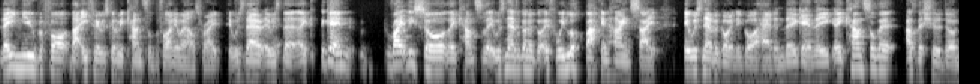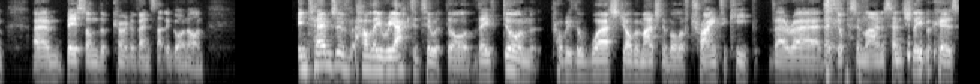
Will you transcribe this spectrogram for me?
they knew before that E3 was going to be cancelled before anyone else, right? It was there. It was there. Like again, rightly so. They cancelled it. It was never going to go. If we look back in hindsight, it was never going to go ahead. And they, again, they they cancelled it as they should have done, um, based on the current events that are going on. In terms of how they reacted to it, though, they've done probably the worst job imaginable of trying to keep their uh, their ducks in line, essentially, because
